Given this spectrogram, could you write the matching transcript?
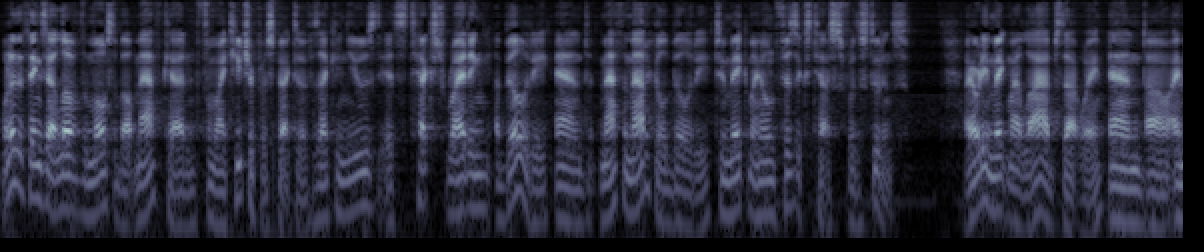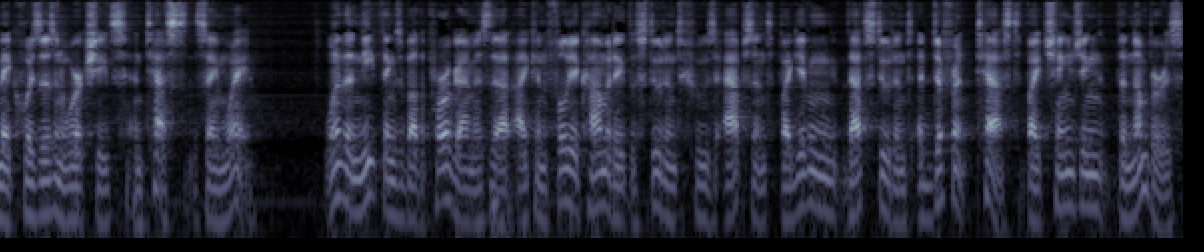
One of the things I love the most about MathCAD from my teacher perspective is I can use its text writing ability and mathematical ability to make my own physics tests for the students. I already make my labs that way, and uh, I make quizzes and worksheets and tests the same way. One of the neat things about the program is that I can fully accommodate the student who's absent by giving that student a different test by changing the numbers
